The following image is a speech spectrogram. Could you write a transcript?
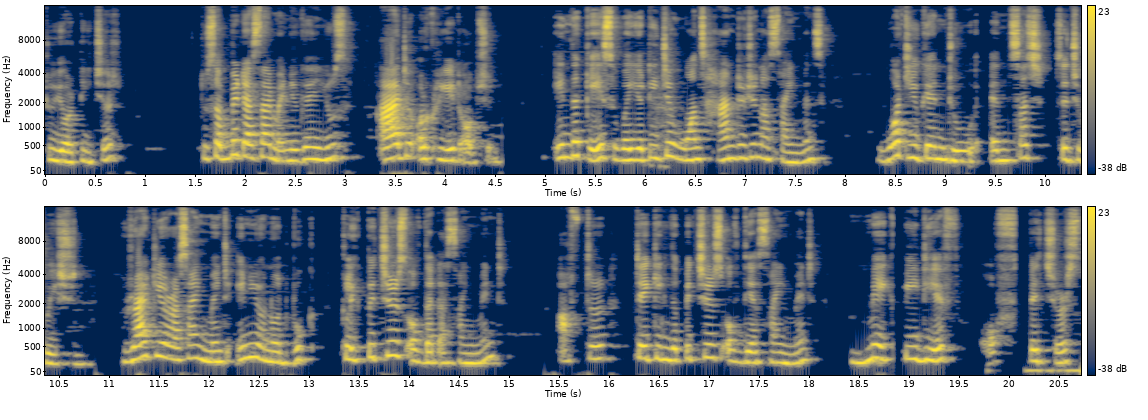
to your teacher. To submit assignment you can use add or create option. In the case where your teacher wants handwritten assignments, what you can do in such situation? Write your assignment in your notebook, click pictures of that assignment. After taking the pictures of the assignment, make PDF of pictures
